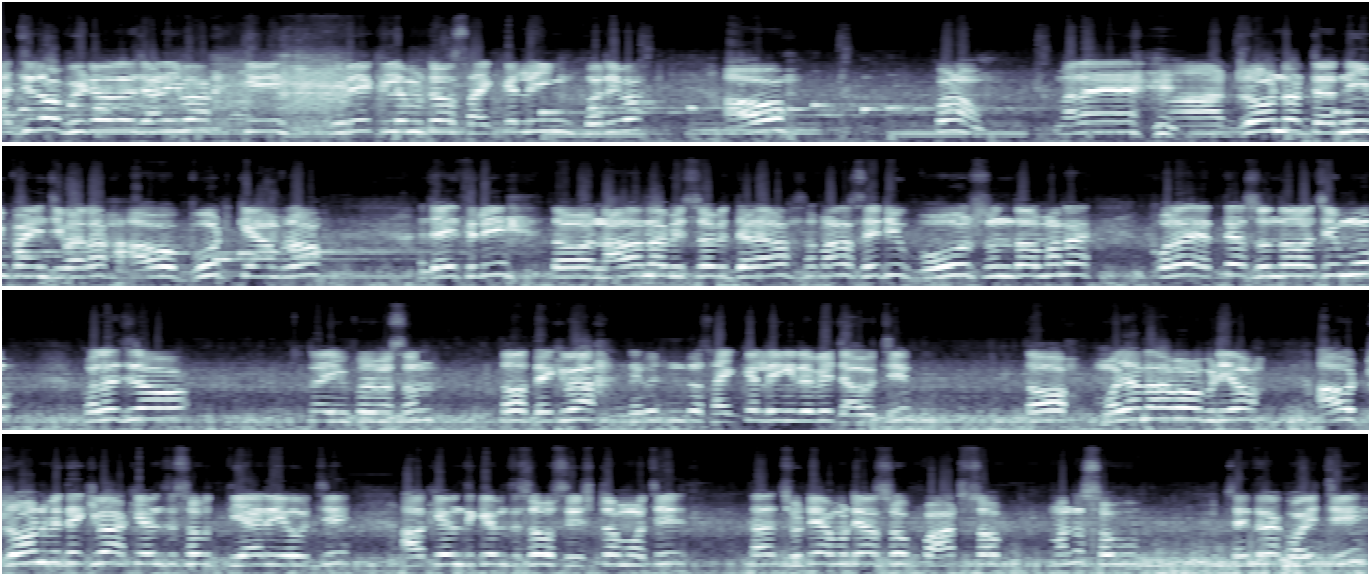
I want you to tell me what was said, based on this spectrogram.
আজর ভিডিওরে জাঁয়া কি কোড়িয়ে কিলোমিটর সাইকেলিং করা আও কোণ মানে ড্রোনর ট্রেনিং যাবার আও বুট ଯାଇଥିଲି ତ ନାଳନ୍ଦା ବିଶ୍ୱବିଦ୍ୟାଳୟ ମାନେ ସେଇଠି ବହୁତ ସୁନ୍ଦର ମାନେ କଲେଜ ଏତେ ସୁନ୍ଦର ଅଛି ମୁଁ କଲେଜର ଇନଫର୍ମେସନ୍ ତ ଦେଖିବା ଦେଖୁଛନ୍ତି ତ ସାଇକେଲିଂରେ ବି ଯାଉଛି ତ ମଜାଦାର ହେବ ଭିଡ଼ିଓ ଆଉ ଡ୍ରୋନ୍ ବି ଦେଖିବା କେମିତି ସବୁ ତିଆରି ହେଉଛି ଆଉ କେମିତି କେମିତି ସବୁ ସିଷ୍ଟମ୍ ଅଛି ତା ଛୋଟିଆ ମୋଟିଆ ସବୁ ପାର୍ଟ ସବୁ ମାନେ ସବୁ ସେଥିରେ କହିଛି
